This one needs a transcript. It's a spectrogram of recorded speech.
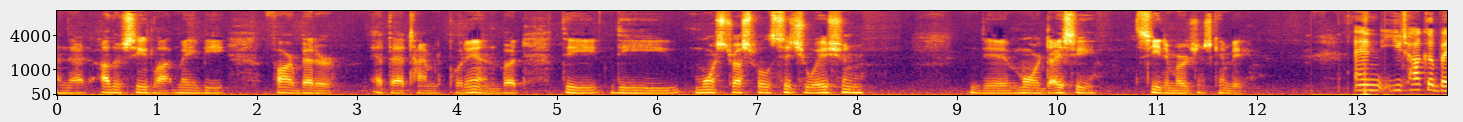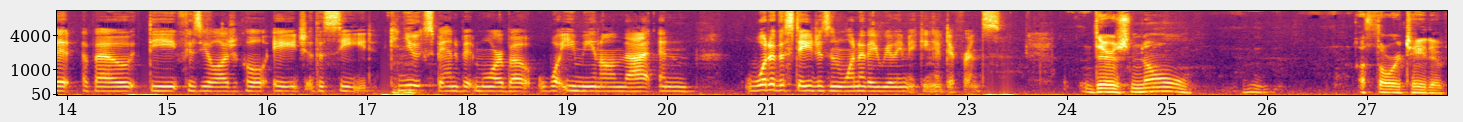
and that other seed lot may be far better at that time to put in. But the the more stressful the situation, the more dicey seed emergence can be. And you talk a bit about the physiological age of the seed. Can you expand a bit more about what you mean on that and what are the stages and when are they really making a difference? There's no authoritative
